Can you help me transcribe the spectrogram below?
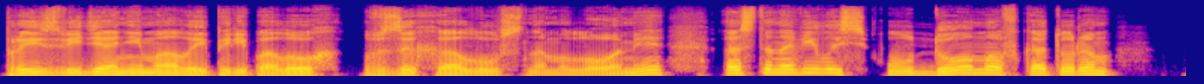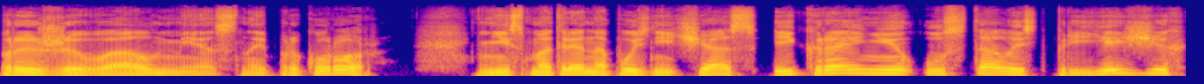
произведя немалый переполох в захолустном ломе, остановилась у дома, в котором проживал местный прокурор. Несмотря на поздний час и крайнюю усталость приезжих,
